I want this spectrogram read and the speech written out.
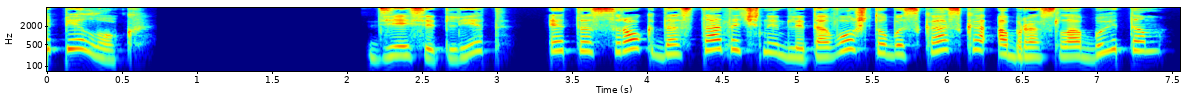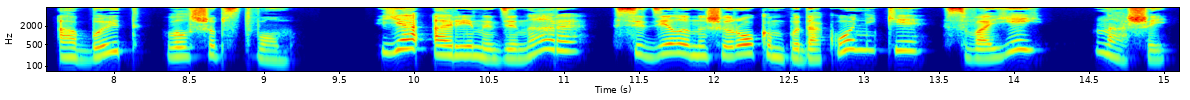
Эпилог. Десять лет — это срок, достаточный для того, чтобы сказка обросла бытом, а быт — волшебством. Я, Арина Динара, сидела на широком подоконнике своей, нашей,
